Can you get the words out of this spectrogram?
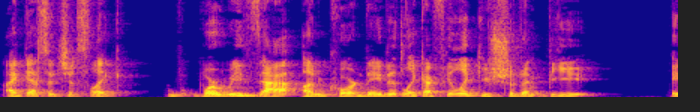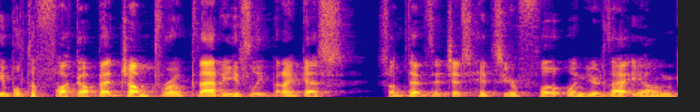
I guess it's just like, were we that uncoordinated? Like, I feel like you shouldn't be able to fuck up at jump rope that easily. But I guess sometimes it just hits your foot when you're that young.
